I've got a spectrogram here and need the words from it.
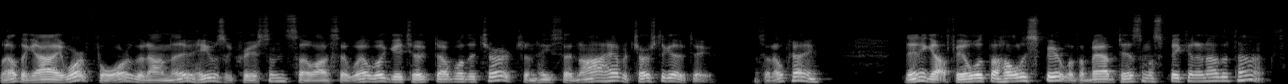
Well, the guy he worked for that I knew, he was a Christian. So I said, Well, we'll get you hooked up with a church. And he said, No, I have a church to go to. I said, Okay. Then he got filled with the Holy Spirit with the baptism of speaking in other tongues.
